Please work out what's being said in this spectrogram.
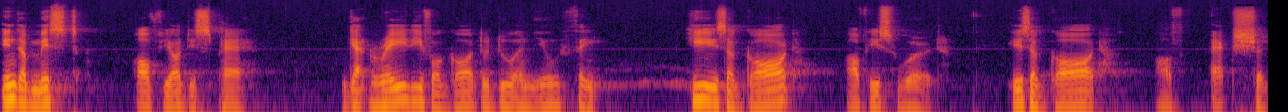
In the midst of your despair, get ready for God to do a new thing. He is a God of His word. He is a God of action.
